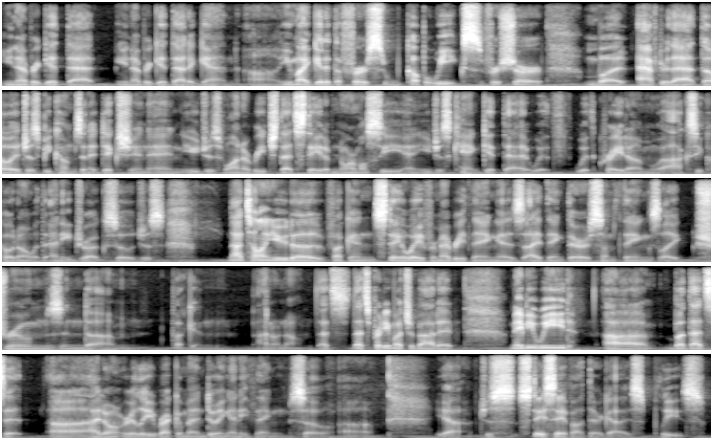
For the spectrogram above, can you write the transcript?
you never get that, you never get that again. Uh, you might get it the first couple weeks for sure, but after that though, it just becomes an addiction, and you just want to reach that state of normalcy, and you just can't get that with with kratom, with oxycodone, with any drug. So just not telling you to fucking stay away from everything as I think there are some things like shrooms and um, fucking I don't know. That's that's pretty much about it. Maybe weed, uh, but that's it. Uh, I don't really recommend doing anything. So uh, yeah, just stay safe out there, guys. Please.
